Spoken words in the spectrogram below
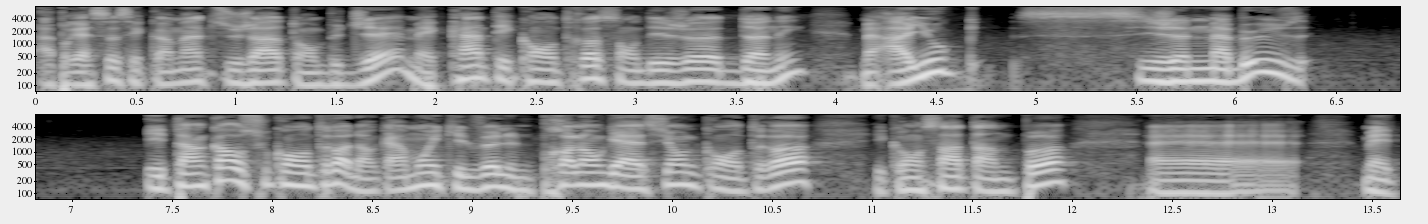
après ça, c'est comment tu gères ton budget. Mais quand tes contrats sont déjà donnés, mais Ayuk, si je ne m'abuse, est encore sous contrat. Donc, à moins qu'ils veulent une prolongation de contrat et qu'on s'entende pas. euh, mais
